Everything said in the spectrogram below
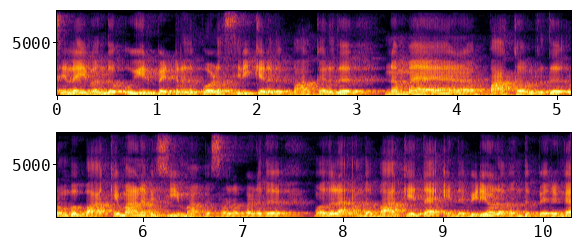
சிலை வந்து உயிர் பெற்றது போல சிரிக்கிறது பார்க்கறது நம்ம பார்க்கறது ரொம்ப பாக்கியமான விஷயமாக சொல்லப்படுது. முதல்ல அந்த பாக்கியத்தை இந்த வீடியோவில் வந்து பெறுங்க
